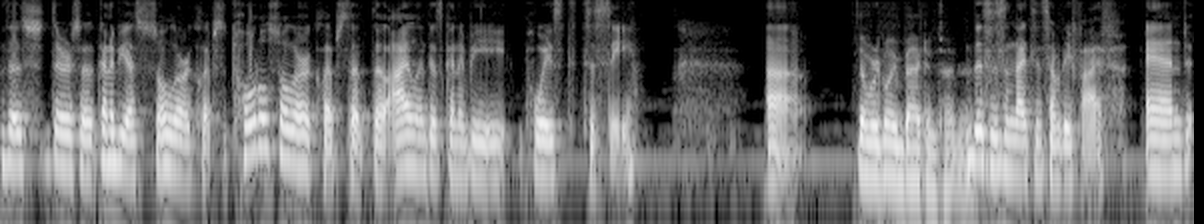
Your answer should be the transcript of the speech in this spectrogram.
this there's going to be a solar eclipse, a total solar eclipse that the island is going to be poised to see. Uh, we're going back in time. Right? this is in 1975, and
